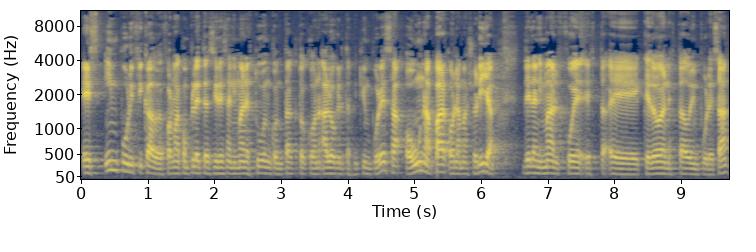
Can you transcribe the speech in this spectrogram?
es impurificado de forma completa, es decir, ese animal estuvo en contacto con algo que le transmitió impureza, o una par o la mayoría del animal fue, eh, quedó en estado de impureza,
